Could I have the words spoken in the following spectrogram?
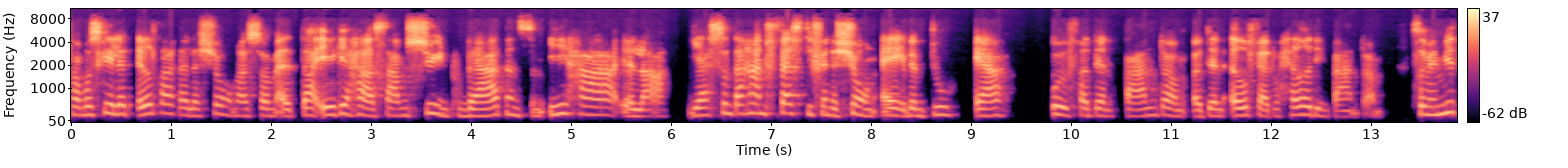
For måske lidt ældre relationer, som at der ikke har samme syn på verden, som I har, eller ja, som der har en fast definition af, hvem du er ud fra den barndom og den adfærd, du havde i din barndom som i mit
